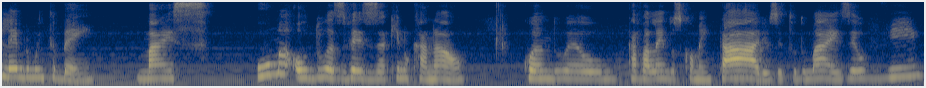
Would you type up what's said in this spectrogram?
Me lembro muito bem, mas uma ou duas vezes aqui no canal, quando eu estava lendo os comentários e tudo mais, eu vi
